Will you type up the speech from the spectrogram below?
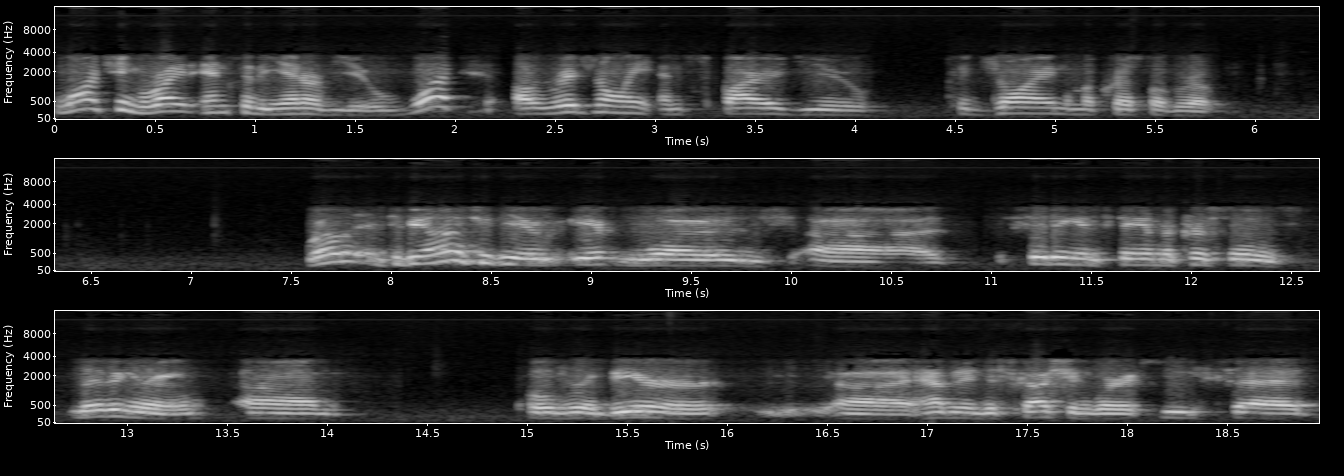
launching right into the interview, what originally inspired you to join the McChrystal Group? Well, to be honest with you, it was uh, sitting in Stan McChrystal's living room um, over a beer, uh, having a discussion where he said,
